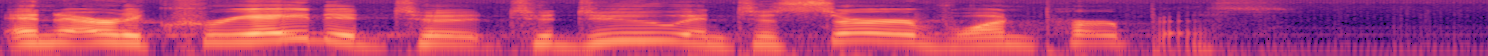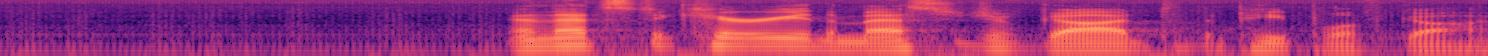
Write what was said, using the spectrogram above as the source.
and are created to, to do and to serve one purpose. And that's to carry the message of God to the people of God.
